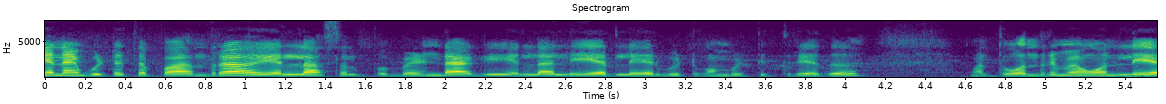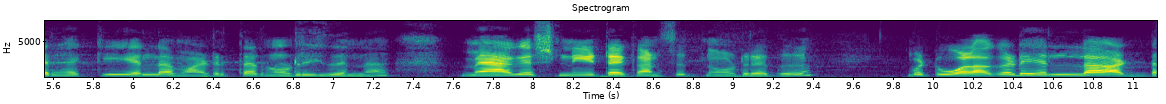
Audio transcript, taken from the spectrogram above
ಏನಾಗ್ಬಿಟ್ಟೈತಪ್ಪ ಅಂದ್ರೆ, ಎಲ್ಲ ಸ್ವಲ್ಪ ಬೆಂಡಾಗಿ ಎಲ್ಲ ಲೇಯರ್ ಲೇಯರ್ ಬಿಟ್ಕೊಂಡ್ಬಿಟ್ಟಿತ್ರಿ ಅದು. ಮತ್ತು ಒಂದ್ರ ಮ್ಯಾಗ ಒಂದು ಲೇಯರ್ ಹಾಕಿ ಎಲ್ಲ ಮಾಡಿರ್ತಾರೆ ನೋಡಿರಿ ಇದನ್ನು. ಮ್ಯಾಗ ಎಷ್ಟು ನೀಟಾಗಿ ಕಾಣಿಸುತ್ತೆ ನೋಡ್ರಿ ಅದು. ಬಟ್ ಒಳಗಡೆ ಎಲ್ಲ ಅಡ್ಡ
